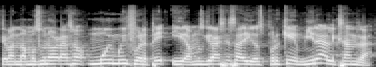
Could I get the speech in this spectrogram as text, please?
Te mandamos un abrazo muy, muy fuerte y damos gracias a Dios porque, mira, Alexandra,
